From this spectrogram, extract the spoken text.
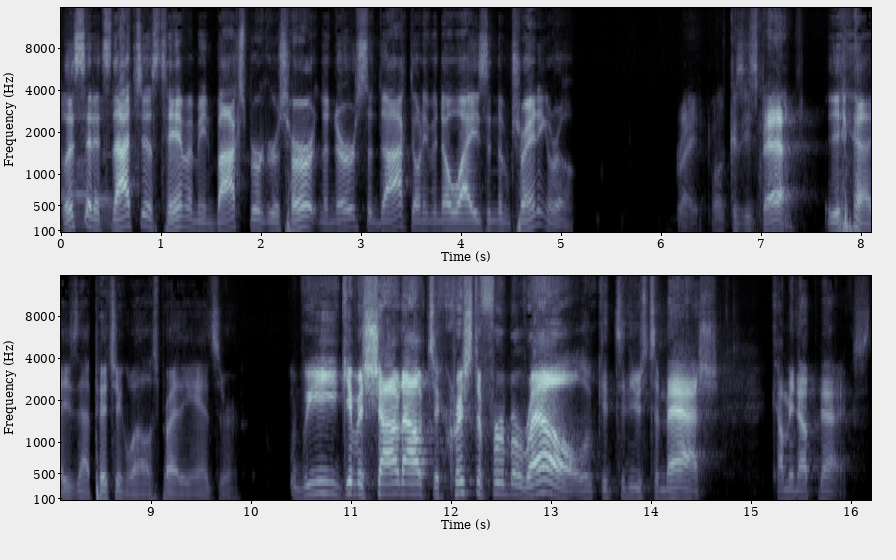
Listen, uh, it's not just him. I mean, Boxberger's hurt, and the nurse and doc don't even know why he's in the training room. Right. Well, because he's bad. Yeah, he's not pitching well. Is probably the answer we give a shout out to Christopher Morel, who continues to mash, coming up next.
